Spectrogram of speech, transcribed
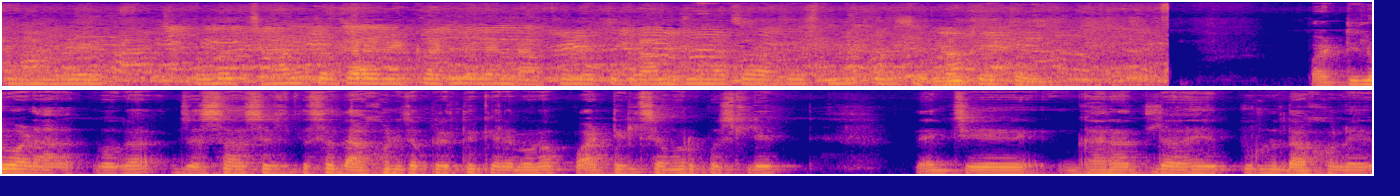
कुरमुरे एवढं छान प्रकारे रेखाटलेलं आणि दाखवलं तर ग्रामजीवनाचा अभ्यास मी करू शकतो. पाटीलवाडा बघा जसं असेल तसं दाखवण्याचा प्रयत्न केला. बघा पाटील समोर बसलेत त्यांचे घरातलं हे पूर्ण दाखवलं आहे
